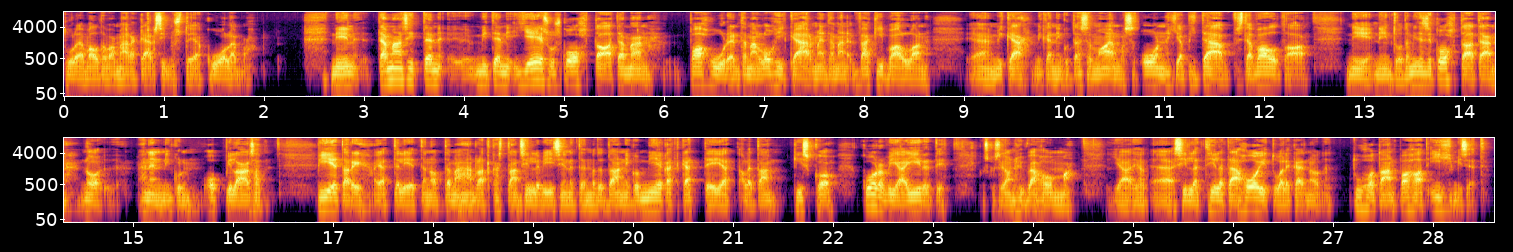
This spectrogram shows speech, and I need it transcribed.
tulee valtava määrä kärsimystä ja kuolemaa. Niin tämä sitten, miten Jeesus kohtaa tämän pahuuden, tämän lohikäärmeen, tämän väkivallan, mikä, mikä niin kuin tässä maailmassa on ja pitää sitä valtaa, niin, niin tuota, miten se kohtaa tämän, no hänen niin kuin oppilaansa Pietari ajatteli, että no tämähän ratkaistaan sille viisiin, että me otetaan niin miekat kätteen ja aletaan kiskoa korvia irti, koska se on hyvä homma. Ja, ja sillä, sillä tämä hoituu, eli no, tuhotaan pahat ihmiset.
